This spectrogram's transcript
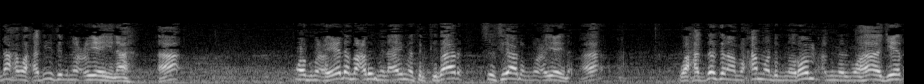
نحو حديث ابن عيينة. ها وابن عيينة معروف من أئمة الكبار سفيان بن عيينة. ها وحدثنا محمد بن رمح بن المهاجر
